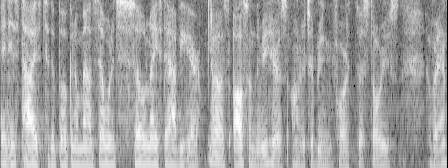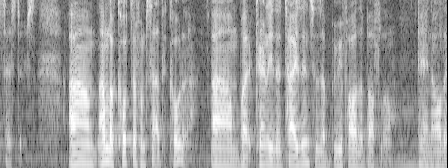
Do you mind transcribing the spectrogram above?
and his ties to the Pocono Mountains. Delwyn, it's so nice to have you here. Oh, it's awesome to be here. It's an honor to bring forth the stories of our ancestors. Um, I'm Lakota from South Dakota, um, but currently the into is a, we follow the buffalo, and all the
